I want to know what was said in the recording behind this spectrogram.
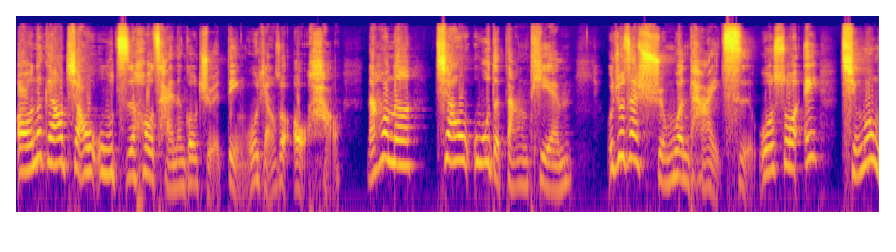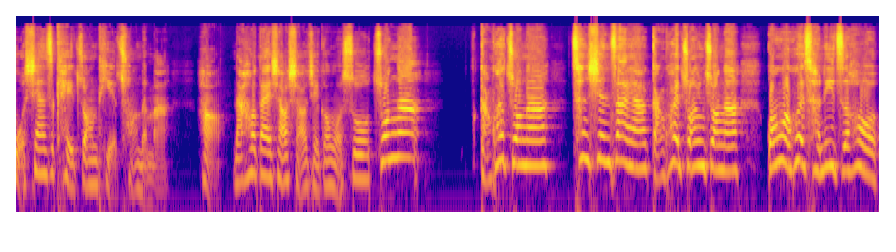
哦，那个要交屋之后才能够决定。我讲说，哦，好。然后呢，交屋的当天。我就再询问他一次，我说：“诶，请问我现在是可以装铁窗的吗？”好，然后代销小姐跟我说：“装啊，赶快装啊，趁现在啊，赶快装一装啊！管委会成立之后，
